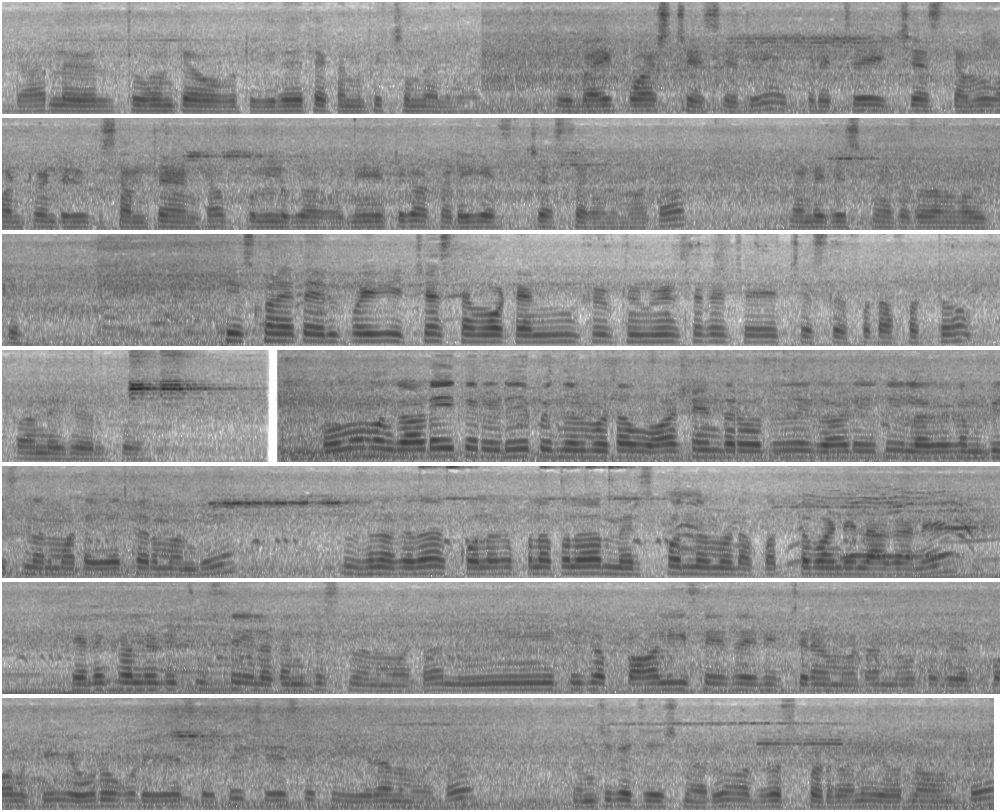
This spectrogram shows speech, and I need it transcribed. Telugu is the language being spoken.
దారిలో వెళ్తూ ఉంటే ఒకటి ఇదైతే కనిపించింది అనమాట ఈ బైక్ వాష్ చేసేది. ఇక్కడైతే ఇచ్చేస్తాము. వన్ ట్వంటీ రూపీస్ అంతే అంట. ఫుల్గా నీట్గా కడిగేసి ఇచ్చేస్తారనమాట. బండి తీసుకుని అయితే పోదాం ఓకే తీసుకొని అయితే వెళ్ళిపోయి ఇచ్చేస్తాము. టెన్ ఫిఫ్టీన్ మినిట్స్ అయితే చేయిచ్చేస్తారు ఫటాఫట్. రండి వెళ్ళిపోయి బాబా మన గాడి అయితే రెడీ అయిపోయింది అనమాట వాష్ అయిన తర్వాత గాడి అయితే ఇలాగ కనిపిస్తుంది అనమాట ఏ తరమంది చూసినా కదా కొలగ పలపల మెరిసిపోతుంది అనమాట కొత్త బండి లాగానే. వెనకాల ఆల్రెడీ చూస్తే ఇలా కనిపిస్తుంది అనమాట నీట్గా పాలిష్ సైజ్ అయితే ఇచ్చారనమాట నూట ఇరవై రూపాయలకి ఎవరు కూడా వేసి అయితే చేసేది అయితే మంచిగా చేసినారు. అడ్రస్ పెడతాను. ఎవరైనా ఉంటే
